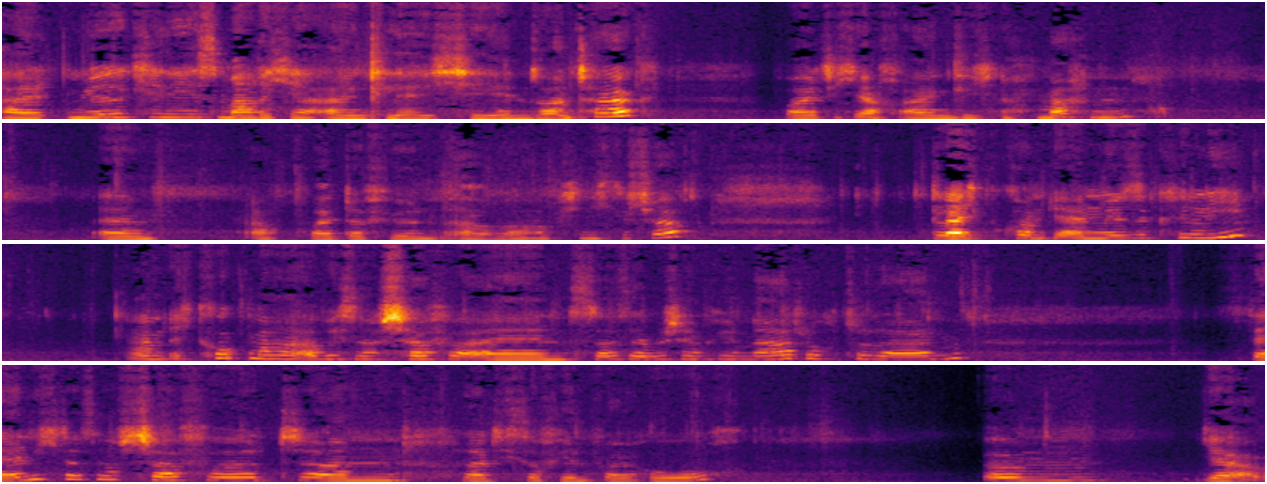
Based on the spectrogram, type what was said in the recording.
halt Musicalies mache ich ja eigentlich jeden Sonntag. Wollte ich auch eigentlich noch machen. Ähm, auch weiterführen, aber habe ich nicht geschafft. Gleich bekommt ihr ein Musical.ly. Und ich guck mal, ob ich es noch schaffe, ein Star Championat hochzuladen. Wenn ich das noch schaffe, dann lade ich es auf jeden Fall hoch. Ja.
